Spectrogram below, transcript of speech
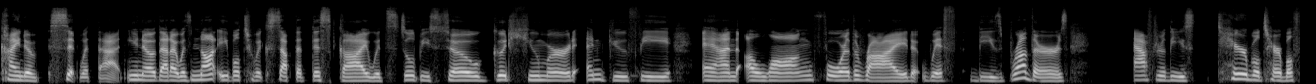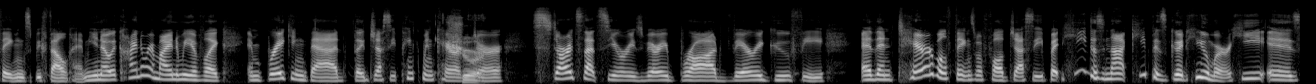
kind of sit with that. You know, that I was not able to accept that this guy would still be so good humored and goofy and along for the ride with these brothers after these terrible, terrible things befell him. You know, it kind of reminded me of like in Breaking Bad, the Jesse Pinkman character starts that series very broad, very goofy. And then terrible things befall Jesse, but he does not keep his good humor. He is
